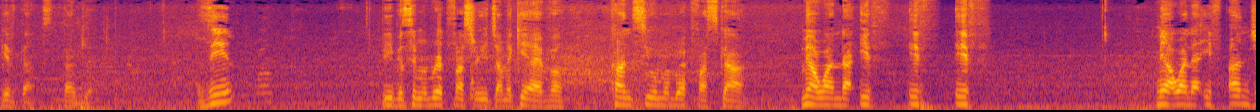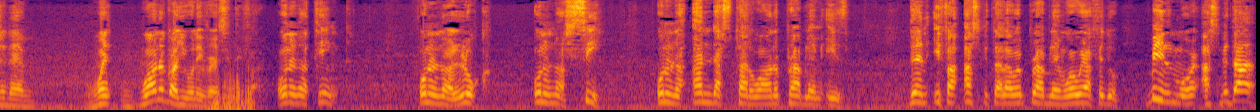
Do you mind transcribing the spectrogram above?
Give thanks. Thank you. Zine? People see my breakfast reach and I can't even consume breakfast car. Me I wonder if if if me I wonder if Andrew them when wanna go university for? Wanna not think. Wanna not look. Wanna not see. Wanna not understand what the problem is. Then if a hospital have a problem, what we have to do? Build more hospital.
